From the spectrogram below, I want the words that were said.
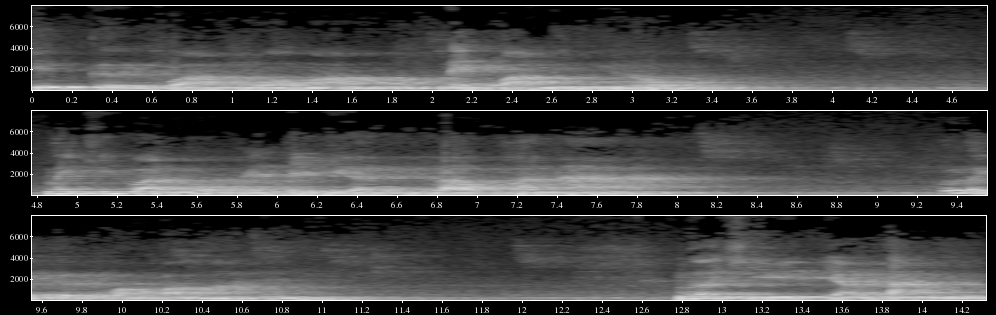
จึงเกิดความมัวเมาในความไม่มีโรค ไม่คิดว่าโรคเนี่ยจะเยือนเราข้างหน้า ก็เลยเกิดความประมาทเมื่อชีวิตยังตั้งอยู่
